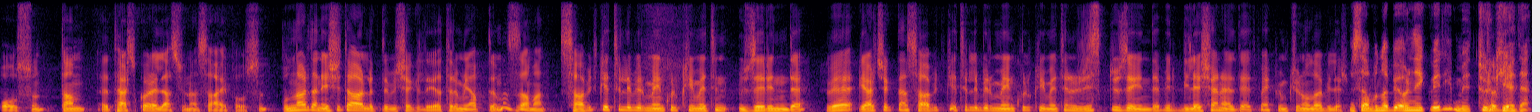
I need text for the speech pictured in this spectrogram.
olsun. Tam e, ters korelasyona sahip olsun. Bunlardan eşit ağırlıklı bir şekilde yatırım yaptığımız zaman sabit getirili bir menkul kıymetin üzerinde ve gerçekten sabit getirili bir menkul kıymetin risk düzeyinde bir bileşen elde etmek mümkün olabilir. Mesela buna bir örnek vereyim mi? Türkiye'den.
